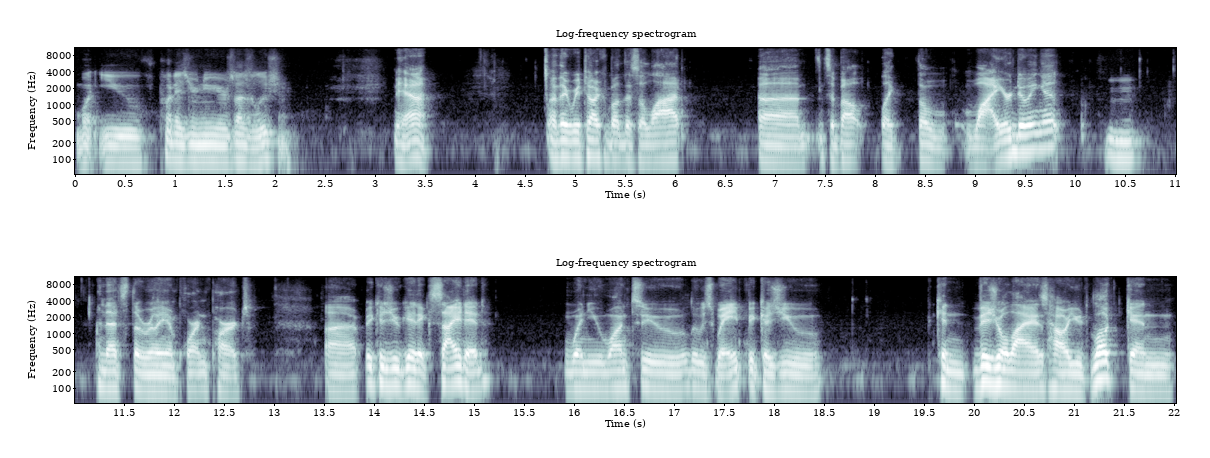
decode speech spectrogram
what you've put as your New Year's resolution? Yeah. I think we talk about this a lot. Uh, it's about like the why you're doing it. Mm-hmm. And that's the really important part uh, because you get excited when you want to lose weight because you can visualize how you'd look and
